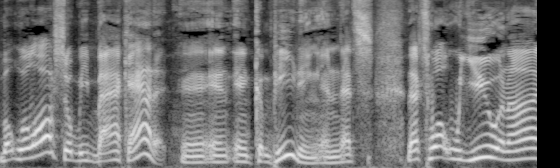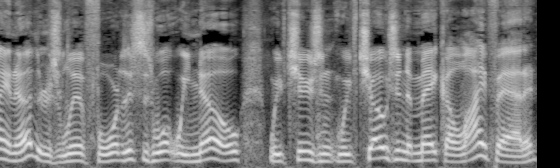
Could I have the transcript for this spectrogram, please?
but we'll also be back at it and, and, competing. And that's that's what you and I and others live for. This is what we know. We've chosen we've chosen to make a life at it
